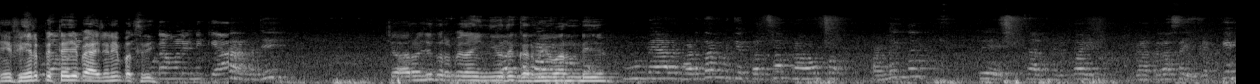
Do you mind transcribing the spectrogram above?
ਇਹ ਫੇਰ ਪਿੱਤੇ 'ਚ ਪੈ ਜਾਣੀ ਪੱਥਰੀ। 4 ਵਜੇ। ਤੁਰ ਪਿਆ ਇੰਨੀ ਉਹਦੇ ਗਰਮੀ ਵਰਨ ਦੀ ਆ। ਮੋਬਾਈਲ ਫੜਦਾ ਮੁੜ ਕੇ ਪਰਸ ਆਪਣਾ ਉਹ ਫੜ ਲੈਂਦਾ। ਤੇ ਚੱਲ ਮੇਰੇ ਭਾਈ ਗਾਤਰਾ ਸਹੀ ਕਰਕੇ।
